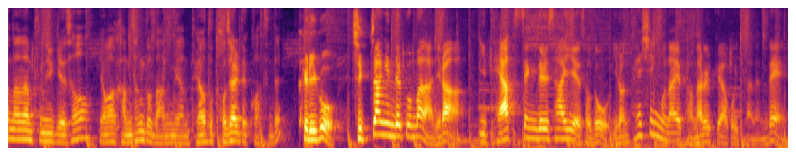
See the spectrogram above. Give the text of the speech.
편안한 분위기에서 영화 감상도 나누면 대화도 더 잘 될 것 같은데? 그리고 직장인들뿐만 아니라 이 대학생들 사이에서도 이런 회식 문화의 변화를 꾀하고 있다는데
